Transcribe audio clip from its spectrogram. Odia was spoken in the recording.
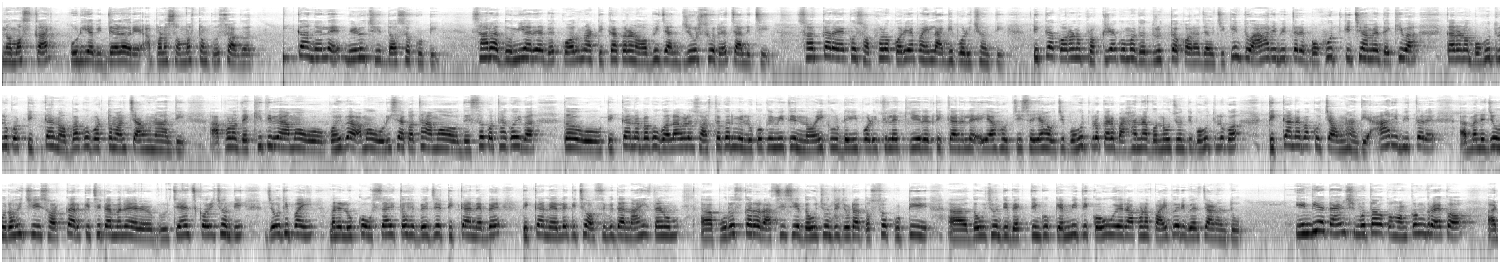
ନମସ୍କାର ଓଡ଼ିଆ ବିଦ୍ୟାଳୟରେ ଆପଣ ସମସ୍ତଙ୍କୁ ସ୍ୱାଗତ। ଟିକା ନେଲେ ମିଳୁଛି ଦଶ କୋଟି। ସାରା ଦୁନିଆରେ ଏବେ କରୋନା ଟିକାକରଣ ଅଭିଯାନ ଜୋରସୋରରେ ଚାଲିଛି। ସରକାର ଏହାକୁ ସଫଳ କରିବା ପାଇଁ ଲାଗି ପଡ଼ିଛନ୍ତି। ଟିକାକରଣ ପ୍ରକ୍ରିୟାକୁ ମଧ୍ୟ ଦ୍ରୁତ କରାଯାଉଛି। କିନ୍ତୁ ଆହାରି ଭିତରେ ବହୁତ କିଛି ଆମେ ଦେଖିବା କାରଣ ବହୁତ ଲୋକ ଟିକା ନେବାକୁ ବର୍ତ୍ତମାନ ଚାହୁଁନାହାନ୍ତି। ଆପଣ ଦେଖିଥିବେ ଆମ କହିବା ଆମ ଓଡ଼ିଶା କଥା ଆମ ଦେଶ କଥା କହିବା ତ ଟିକା ନେବାକୁ ଗଲାବେଳେ ସ୍ୱାସ୍ଥ୍ୟକର୍ମୀ ଲୋକ କେମିତି ନଈକୁ ଡେଇଁ ପଡ଼ିଥିଲେ କିଏ ଟିକା ନେଲେ ଏଇଆ ହେଉଛି ସେଇଆ ହେଉଛି ବହୁତ ପ୍ରକାର ବାହାନା ବନାଉଛନ୍ତି ବହୁତ ଲୋକ ଟିକା ନେବାକୁ ଚାହୁଁନାହାନ୍ତି। ଆରି ଭିତରେ ମାନେ ଯେଉଁ ରହିଛି ସରକାର କିଛିଟା ମାନେ ଚେଞ୍ଜ କରିଛନ୍ତି ଯେଉଁଥିପାଇଁ ମାନେ ଲୋକ ଉତ୍ସାହିତ ହେବେ ଯେ ଟିକା ନେବେ ଟିକା ନେଲେ କିଛି ଅସୁବିଧା ନାହିଁ। ତେଣୁ ପୁରସ୍କାର ରାଶି ସିଏ ଦେଉଛନ୍ତି ଯେଉଁଟା ଦଶ କୋଟି ଦେଉଛନ୍ତି ବ୍ୟକ୍ତିଙ୍କୁ। କେମିତି କେଉଁ ୱେରେ ଆପଣ ପାଇପାରିବେ ଜାଣନ୍ତୁ। ଇଣ୍ଡିଆ ଟାଇମ୍ସ ମୁତାବକ ହଂକଂର ଏକ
